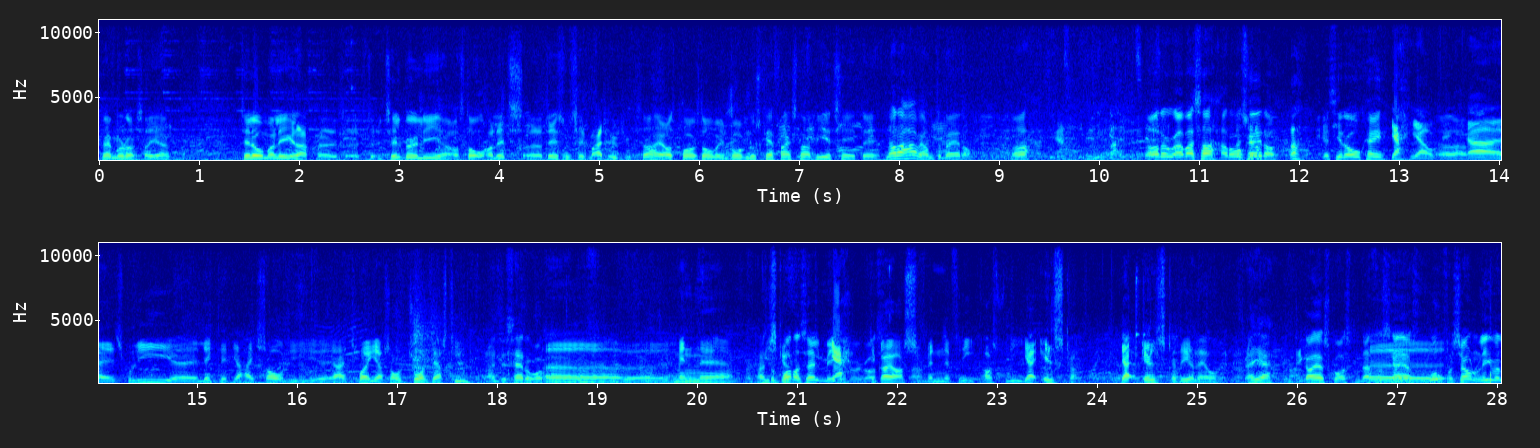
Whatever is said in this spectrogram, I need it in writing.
5 minutter, så jeg tillod mig lige, eller øh, tilbød lige at stå her lidt. Øh, det er sådan set meget hyggeligt. Så har jeg også prøvet at stå ved en båd. Nu skal jeg faktisk snart lige til et... Øh... Nå, der har vi ham tilbage, dog. Nå, Nå du, hvad så? Er du okay, dog? Jeg siger, du er okay? Ja, jeg er okay. Jeg øh, skulle lige øh, ligge lidt. Jeg har ikke sovet i... Jeg tror ikke, jeg har sovet i 72 timer. Nej, det sagde du godt. Øh, men... Øh, pas vi nu på dig selv, Mikkel, Ja, det også? gør jeg også. Men øh, fordi, også fordi jeg elsker... Jeg elsker det, jeg laver. Ja, ja. Jamen, det gør jeg sgu også, men derfor skal jeg sgu brug for søvn alligevel.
